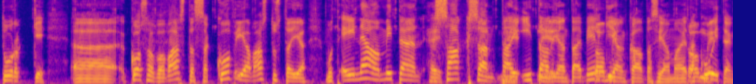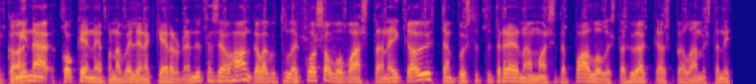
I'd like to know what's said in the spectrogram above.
Turkki, uh, Kosovo vastassa. Kovia vastustajia, mutta ei nämä ole mitään Hei, Saksan tai niin, Italian niin, tai Belgian Tommi, kaltaisia maita Tommi, kuitenkaan. Minä kokeneempana veljenä kerron, että nythän se on hankala, kun tulee Kosovo vastaan, eikä ole yhtään pystytty treenaamaan sitä pallollista hyökkäyspelaamista, niin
